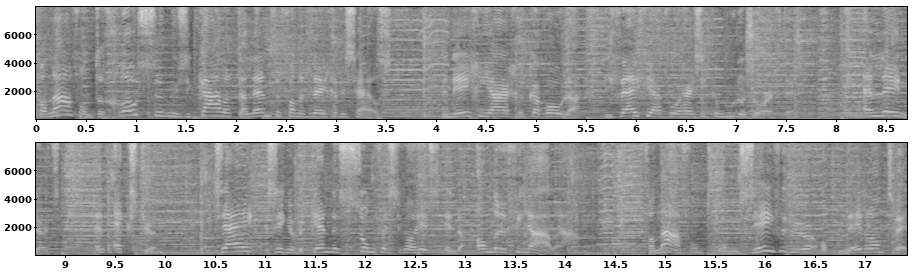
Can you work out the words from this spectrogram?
Vanavond de grootste muzikale talenten van het leger de Zeils. De negenjarige Carola, die vijf jaar voor haar zieke moeder zorgde. En Leendert, en Extune. Zij zingen bekende songfestivalhits in de andere finale. Vanavond om 7 uur op Nederland 2.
